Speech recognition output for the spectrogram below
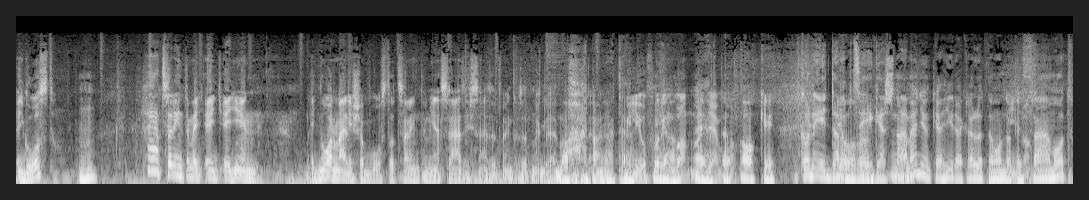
Egy Ghost? Uh-huh. Hát szerintem egy, egy, egy ilyen egy normálisabb ghostot szerintem ilyen 100 és 150 között meg lehet. Oh, millió forintban ja, nagyjából. Oké. Okay. Akkor négy darab Jó céges, Na, menjünk el hírekre, előtte mondok Így egy van. számot.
